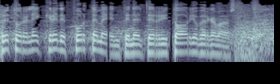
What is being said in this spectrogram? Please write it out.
Rettore, lei crede fortemente nel territorio bergamasco?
